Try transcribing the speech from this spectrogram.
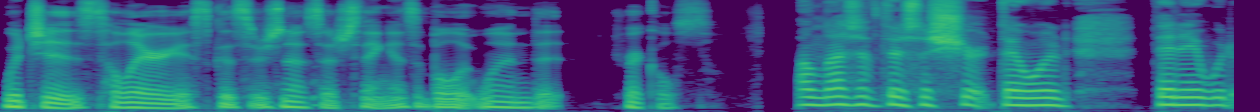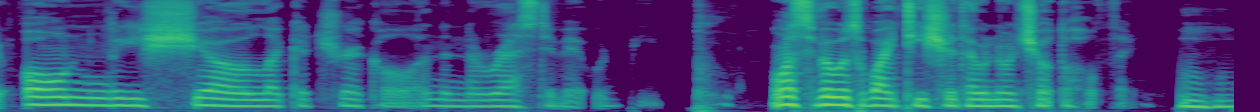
which is hilarious because there's no such thing as a bullet wound that trickles. Unless if there's a shirt, then would then it would only show like a trickle, and then the rest of it would be. Unless if it was a white T-shirt, that would not show the whole thing. Mm-hmm.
